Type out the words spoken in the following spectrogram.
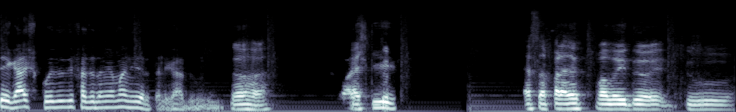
pegar as coisas e fazer da minha maneira, tá ligado? Uhum. Eu acho, acho que. Tu... Essa parada que tu falou aí do, do,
